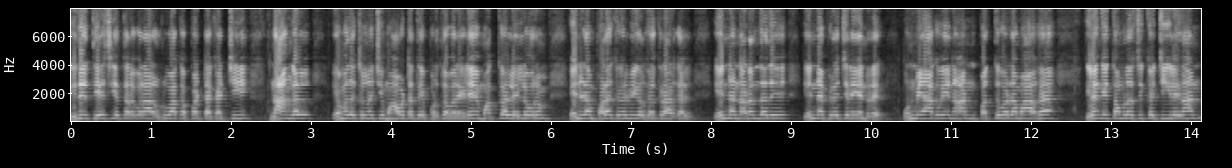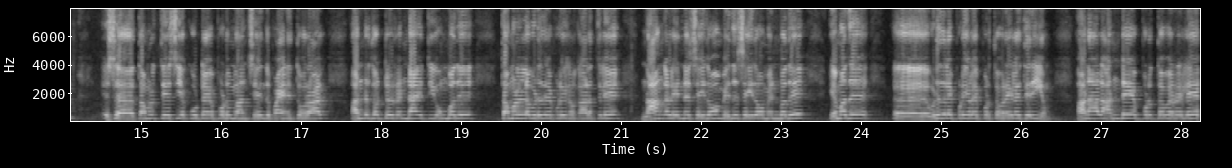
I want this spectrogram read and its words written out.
இது தேசிய தலைவரால் உருவாக்கப்பட்ட கட்சி. நாங்கள் எமது கிளிநொச்சி மாவட்டத்தை பொறுத்தவரையிலே மக்கள் எல்லோரும் என்னிடம் பல கேள்விகள் கேட்கிறார்கள். என்ன நடந்தது? என்ன பிரச்சனை என்று. உண்மையாகவே நான் பத்து வருடமாக இலங்கை தமிழரசு கட்சியிலே தான் ச- தமிழ் தேசிய கூட்டமைப்போடும் நான் சேர்ந்து பயணித்தோரால் அன்று தொட்டு ரெண்டாயிரத்தி ஒன்பது தமிழீழ விடுதலை புலிகள் காலத்திலே நாங்கள் என்ன செய்தோம் எது செய்தோம் என்பது எமது விடுதலை புலிகளை பொறுத்தவரையிலே தெரியும். ஆனால் அன்றைய பொறுத்தவரையிலே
